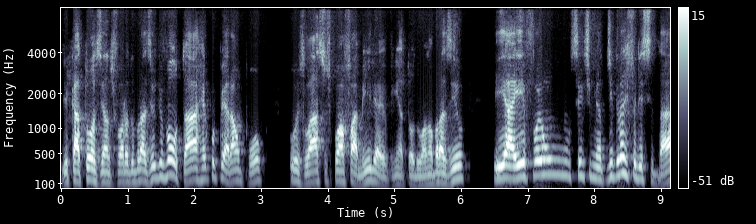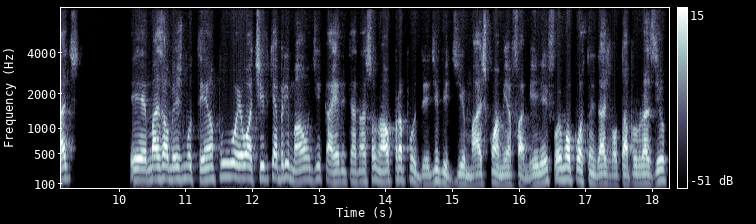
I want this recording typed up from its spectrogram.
de 14 anos fora do Brasil, de voltar, recuperar um pouco os laços com a família. Eu vinha todo ano ao Brasil, e aí foi um sentimento de grande felicidade, mas, ao mesmo tempo, eu tive que abrir mão de carreira internacional para poder dividir mais com a minha família. E foi uma oportunidade de voltar para o Brasil,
